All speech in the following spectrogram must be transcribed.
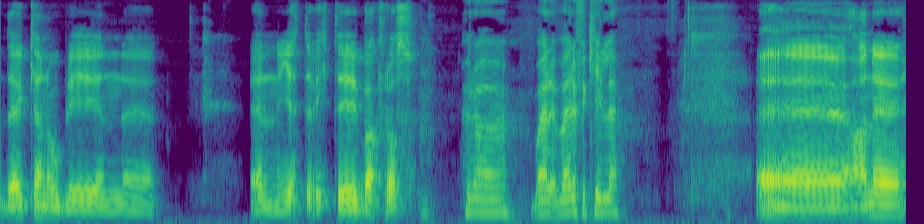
det kan nog bli en, en jätteviktig back för oss. Hur vad, är det, vad är det för kille? Eh, han, är,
